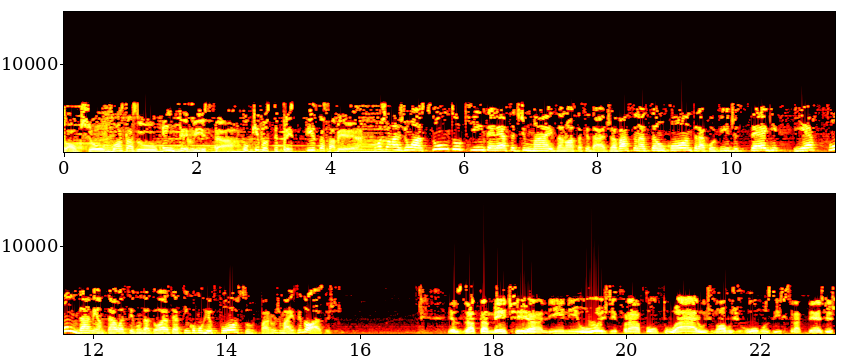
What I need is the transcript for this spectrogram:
Talk Show Costa Azul. Entrevista. O que você precisa saber? Vamos falar de um assunto que interessa demais a nossa cidade. A vacinação contra a Covid segue e é fundamental a segunda dose, assim como o reforço para os mais idosos. Exatamente, Aline, hoje para pontuar os novos rumos e estratégias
